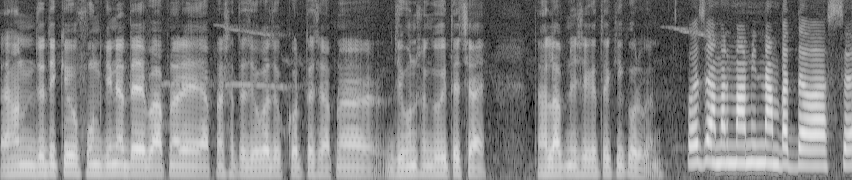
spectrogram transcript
এখন যদি কেউ ফোন কিনে দেয় বা আপনার আপনার সাথে যোগাযোগ করতে চায় আপনার জীবনসঙ্গী হইতে চায় তাহলে আপনি সেক্ষেত্রে কি করবেন? ওই যে আমার মামির নাম্বার দেওয়া আছে।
